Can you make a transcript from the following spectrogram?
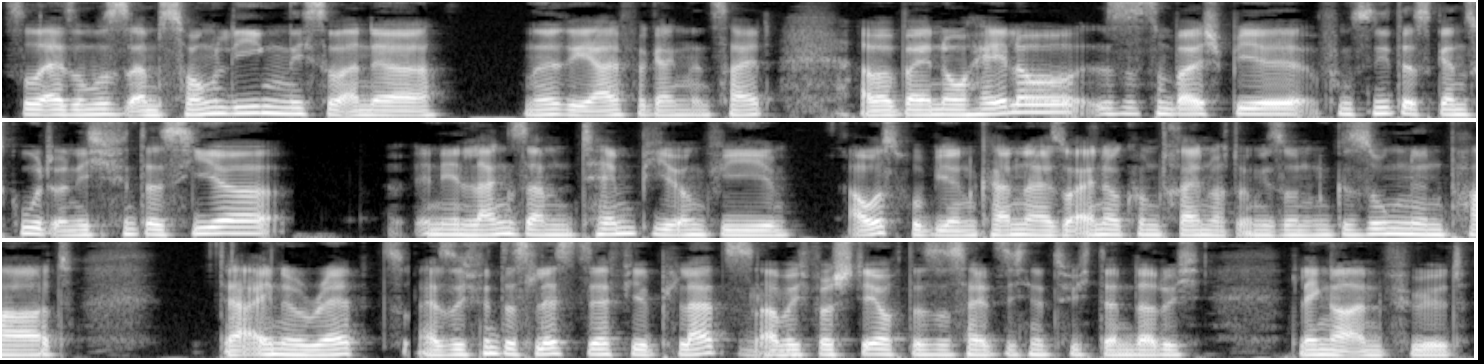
So, also muss es am Song liegen, nicht so an der ne, real vergangenen Zeit. Aber bei No Halo ist es zum Beispiel, funktioniert das ganz gut und ich finde das hier in den langsamen Tempi irgendwie ausprobieren kann. Also einer kommt rein, macht irgendwie so einen gesungenen Part, der eine rappt. Also ich finde, das lässt sehr viel Platz, mhm. aber ich verstehe auch, dass es halt sich natürlich dann dadurch länger anfühlt.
